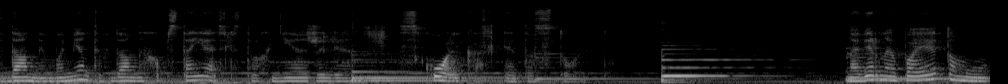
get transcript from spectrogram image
в данный момент и в данных обстоятельствах, нежели сколько это стоит. Наверное, поэтому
